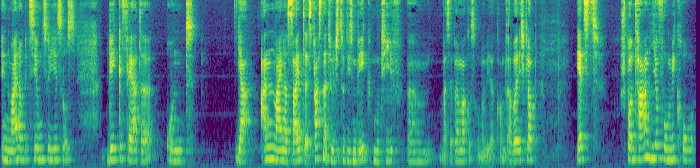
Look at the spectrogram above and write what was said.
in meiner Beziehung zu Jesus. Weggefährte und ja, an meiner Seite. Es passt natürlich zu diesem Wegmotiv, ähm, was ja bei Markus auch immer wieder kommt. Aber ich glaube, jetzt spontan hier vor Mikro,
